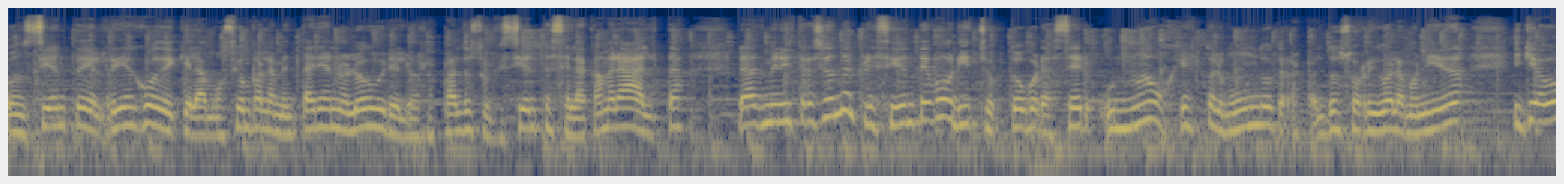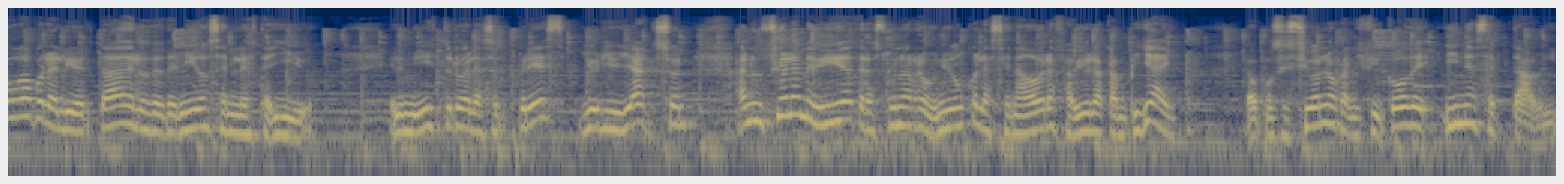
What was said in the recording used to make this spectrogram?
Consciente del riesgo de que la moción parlamentaria no logre los respaldos suficientes en la Cámara Alta, la administración del presidente Boric optó por hacer un nuevo gesto al mundo que respaldó su arribo a la moneda y que aboga por la libertad de los detenidos en el estallido. El ministro de las Express, Giorgio Jackson, anunció la medida tras una reunión con la senadora Fabiola Campillay. La oposición lo calificó de inaceptable.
